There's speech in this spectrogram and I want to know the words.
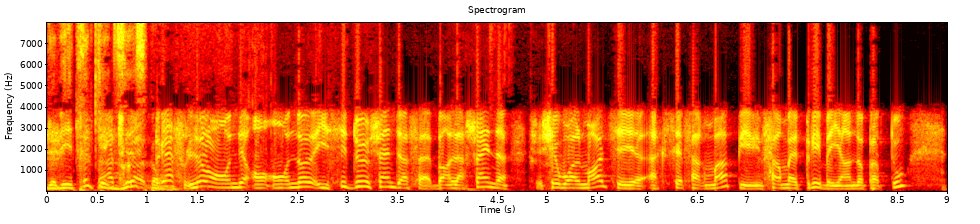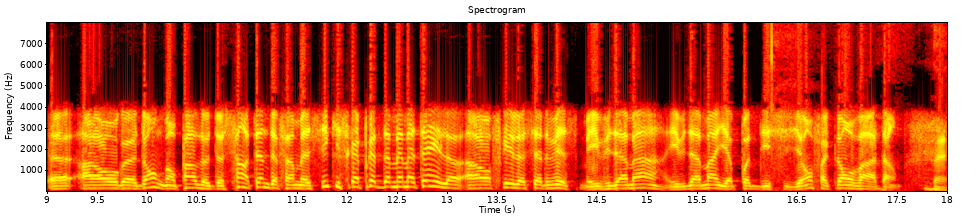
il y a des trucs qui cas, existent. bref, là, on, est- on, on a ici deux chaînes de... Bon, la chaîne chez Walmart, c'est euh, Accès Pharma, puis Pharmaprix, ben, il y en a partout. Euh, alors, euh, donc, on parle de centaines de pharmacies qui seraient prêtes demain matin là, à offrir le service. Mais évidemment, évidemment, il n'y a pas de décision. Fait que là, on va attendre. Ben.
